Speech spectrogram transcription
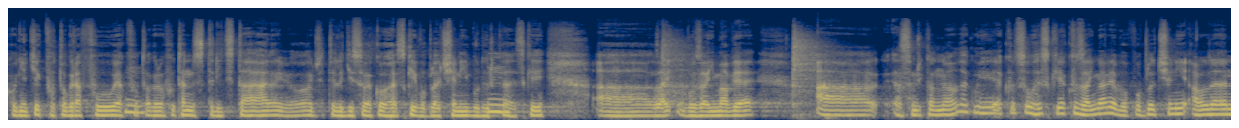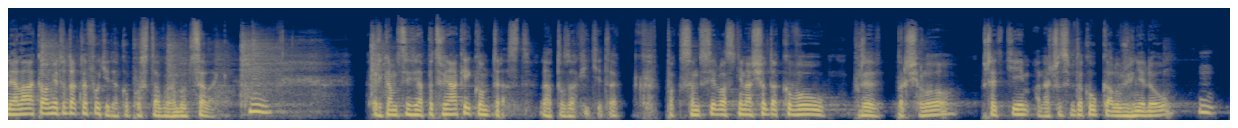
hodně těch fotografů, jak hmm. fotografu ten street style, jo, že ty lidi jsou jako hezky oblečený, budu říkat hmm. hezky, a, nebo zajímavě. A já jsem říkal, no tak mi jako jsou hezky jako zajímavě oblečený, ale nelákalo mě to takhle fotit jako postavu nebo celek. Hmm. Říkám si, že já potřebuji nějaký kontrast na to zachytit. Tak pak jsem si vlastně našel takovou, protože pršelo předtím a našel jsem takovou kaluž hnědou. Hmm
